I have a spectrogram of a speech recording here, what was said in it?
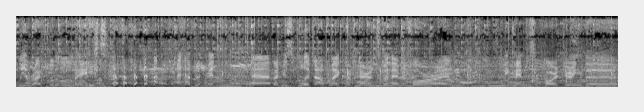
Well, we arrived a little late. I have to admit, uh, but we split up. Like her parents were there before, and we came to support during the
